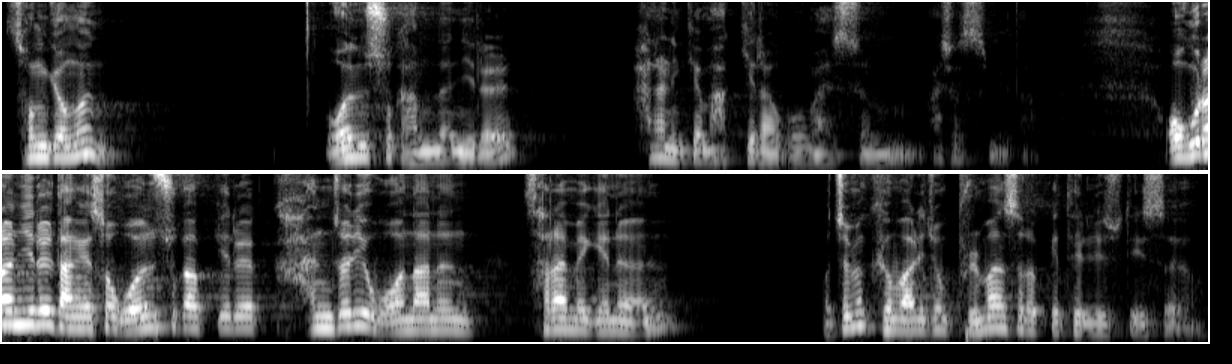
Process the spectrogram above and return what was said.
성경은 원수 갚는 일을 하나님께 맡기라고 말씀하셨습니다. 억울한 일을 당해서 원수 갚기를 간절히 원하는 사람에게는 어쩌면 그 말이 좀 불만스럽게 들릴 수도 있어요.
